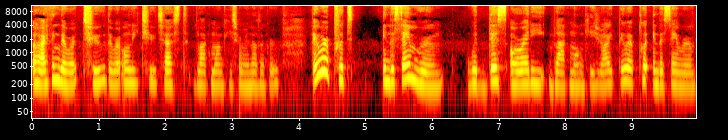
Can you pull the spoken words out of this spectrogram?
uh, I think there were two, there were only two test black monkeys from another group. They were put in the same room with this already black monkeys, right? They were put in the same room.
